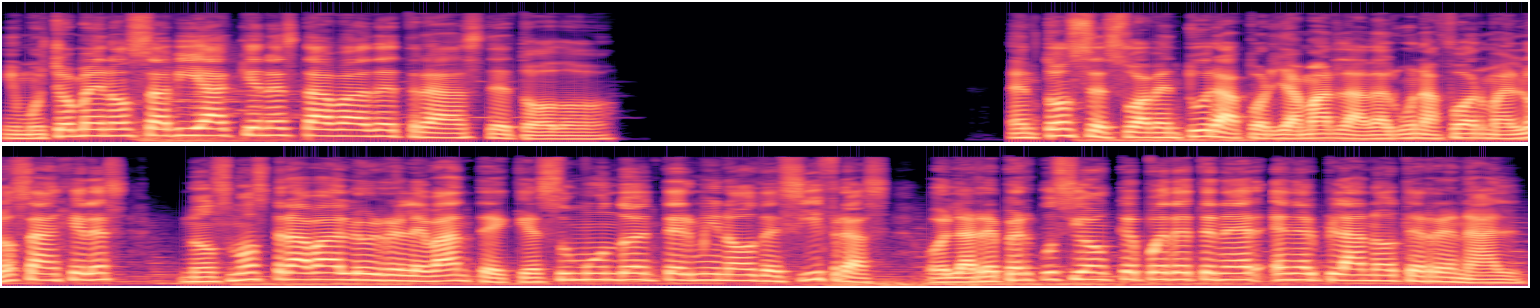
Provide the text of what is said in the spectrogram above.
y mucho menos sabía quién estaba detrás de todo. Entonces su aventura, por llamarla de alguna forma en Los Ángeles, nos mostraba lo irrelevante que es su mundo en términos de cifras o la repercusión que puede tener en el plano terrenal.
